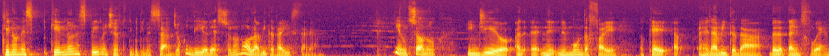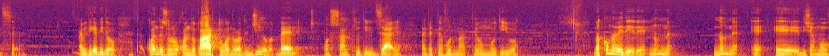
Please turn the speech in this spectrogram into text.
che non, es- che non esprime un certo tipo di messaggio. Quindi io adesso non ho la vita da Instagram. Io non sono in giro eh, nel mondo a fare okay, eh, la vita da, da, da, influencer. Avete capito? Quando, sono, quando, parto, quando vado in giro va bene, cioè, posso anche utilizzare la piattaforma per un motivo. Ma come vedete, non, non è, è, diciamo,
